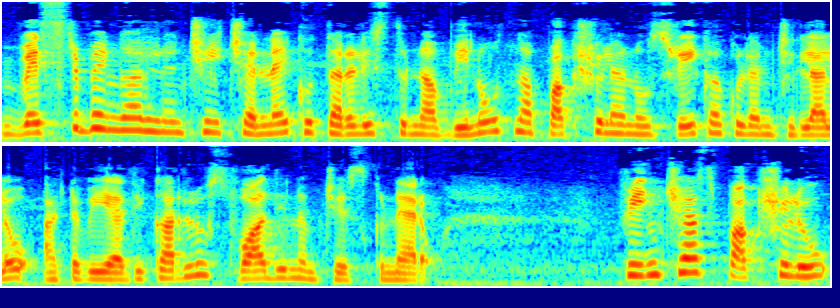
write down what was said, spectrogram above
వెస్ట్ బెంగాల్ నుంచి చెన్నైకు తరలిస్తున్న వినూత్న పక్షులను శ్రీకాకుళం జిల్లాలో అటవీ అధికారులు స్వాధీనం చేసుకున్నారు. ఫించాస్ పక్షులు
